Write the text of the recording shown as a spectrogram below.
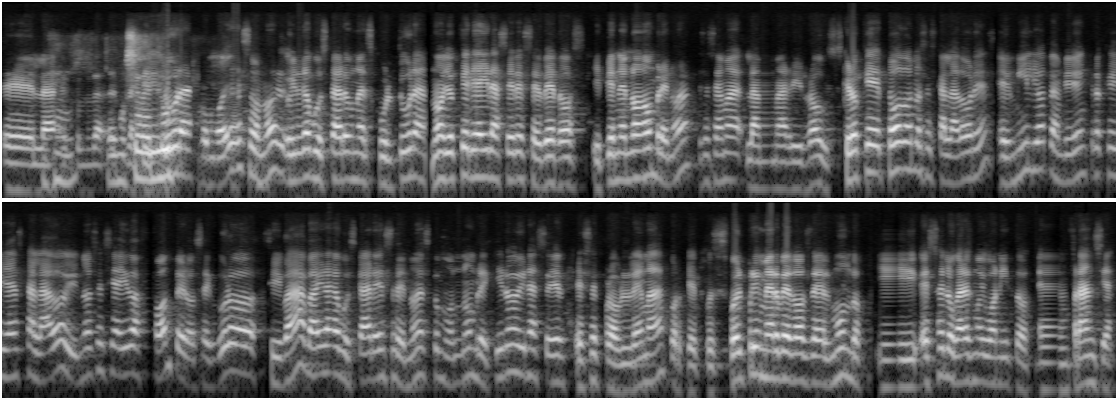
eh, la, pintura, como eso, ¿no? Ir a buscar una escultura. No, yo quería ir a hacer ese B2 y tiene nombre, ¿no? Ese se llama la Marie Rose. Creo que todos los escaladores, Emilio también creo que ya ha escalado y no sé si ha ido a Font, pero seguro si va, va a ir a buscar ese, ¿no? Es como, nombre, quiero ir a hacer ese problema porque pues fue el primer B2 del mundo y ese lugar es muy bonito en Francia.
